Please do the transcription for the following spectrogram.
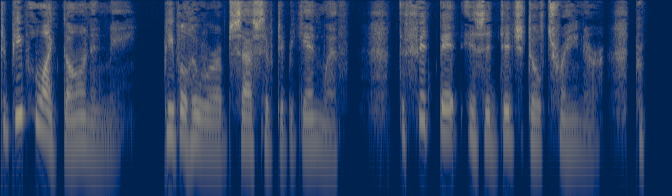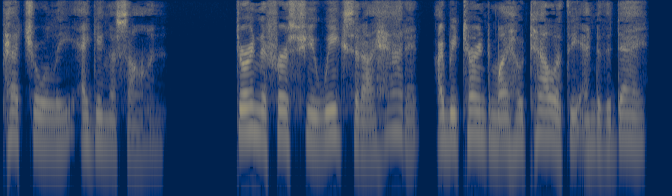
To people like Dawn and me, people who were obsessive to begin with, the Fitbit is a digital trainer, perpetually egging us on. During the first few weeks that I had it, I returned to my hotel at the end of the day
